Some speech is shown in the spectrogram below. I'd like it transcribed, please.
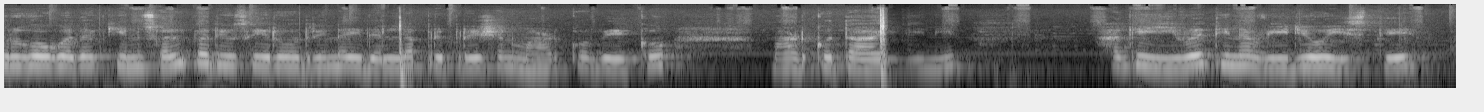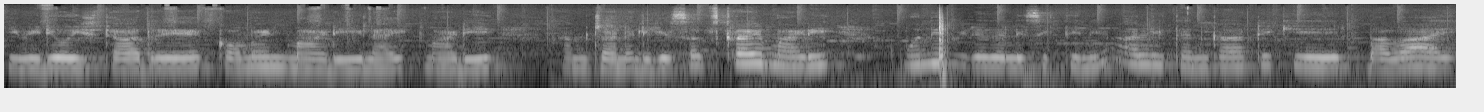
ಊರಿಗೋಗೋದಕ್ಕೆ ಇನ್ನು ಸ್ವಲ್ಪ ದಿವಸ ಇರೋದ್ರಿಂದ ಇದೆಲ್ಲ ಪ್ರಿಪ್ರೇಷನ್ ಮಾಡ್ಕೋಬೇಕು. ಮಾಡ್ಕೋತಾ ಇದ್ದೀನಿ. ಹಾಗೆ ಇವತ್ತಿನ ವಿಡಿಯೋ ಇಷ್ಟೇ. ಈ ವಿಡಿಯೋ ಇಷ್ಟ ಆದರೆ ಕಾಮೆಂಟ್ ಮಾಡಿ ಲೈಕ್ ಮಾಡಿ ನಮ್ಮ ಚಾನಲಿಗೆ ಸಬ್ಸ್ಕ್ರೈಬ್ ಮಾಡಿ. ಮುಂದಿನ ವಿಡಿಯೋದಲ್ಲಿ ಸಿಗ್ತೀನಿ. ಅಲ್ಲಿ ತನಕ ಟೇಕ್ ಕೇರ್ ಬಾಯ್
